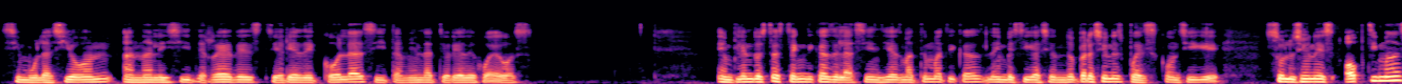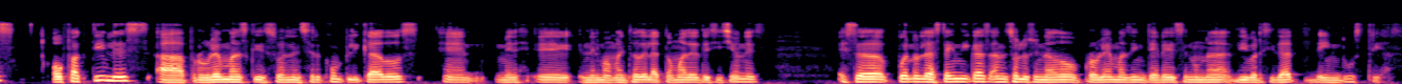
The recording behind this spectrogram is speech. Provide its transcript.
simulación, análisis de redes, teoría de colas y también la teoría de juegos. Empleando estas técnicas de las ciencias matemáticas, la investigación de operaciones pues consigue soluciones óptimas o factibles a problemas que suelen ser complicados en, eh, en el momento de la toma de decisiones. Bueno, las técnicas han solucionado problemas de interés en una diversidad de industrias.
